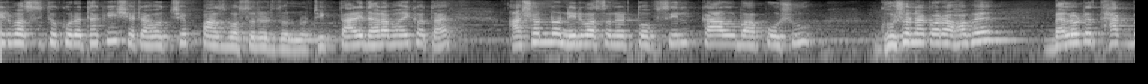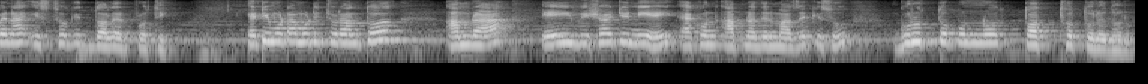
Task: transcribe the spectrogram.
নির্বাচিত করে থাকি, সেটা হচ্ছে পাঁচ বছরের জন্য। ঠিক তারই ধারাবাহিকতায় আসন্ন নির্বাচনের তফসিল কাল বা পশু ঘোষণা করা হবে। ব্যালটে থাকবে না স্থগিত দলের প্রতীক। এটি মোটামুটি চূড়ান্ত। আমরা এই বিষয়টি নিয়েই এখন আপনাদের মাঝে কিছু গুরুত্বপূর্ণ তথ্য তুলে ধরব।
